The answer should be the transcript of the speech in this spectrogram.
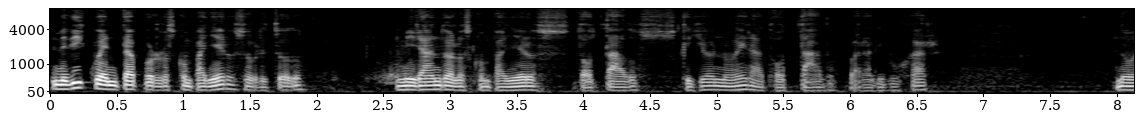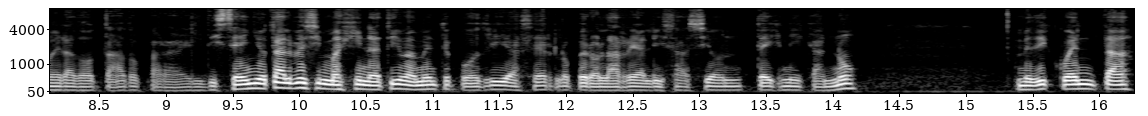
me di cuenta por los compañeros sobre todo, mirando a los compañeros dotados, que yo no era dotado para dibujar, no era dotado para el diseño, tal vez imaginativamente podría hacerlo, pero la realización técnica no. Me di cuenta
